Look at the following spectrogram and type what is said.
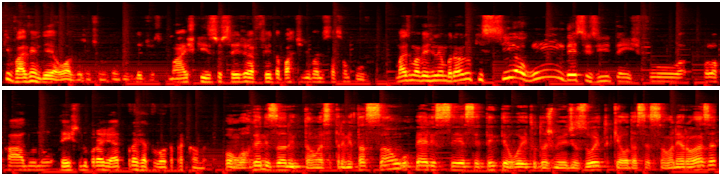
Que vai vender, é óbvio, a gente não tem dúvida disso. Mas que isso seja feito a partir de uma licitação pública. Mais uma vez lembrando que se algum desses itens for colocado no texto do projeto, o projeto volta para a Câmara. Bom, organizando então essa tramitação, o PLC 78-2018, que é o da sessão onerosa,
